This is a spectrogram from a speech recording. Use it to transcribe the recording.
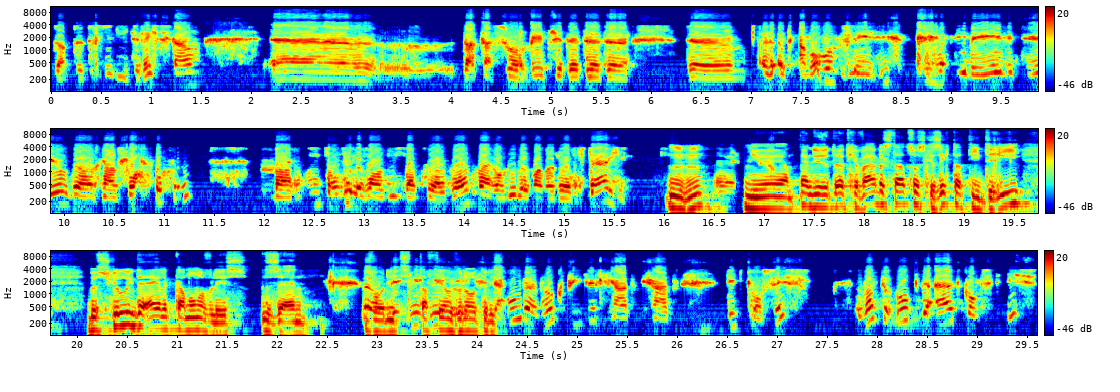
dat de drie die terecht staan, uh, dat dat zo'n beetje de, de, de, de, het kanonnenvlees is die me eventueel zou gaan slachtofferen maar niet omwille van wie dat zijn, maar omwille van een overtuiging. Mm -hmm. ja, ja. En dus het, het, gevaar bestaat, zoals gezegd, dat die drie beschuldigden eigenlijk kanonnenvlees zijn nou, voor iets dat veel groter is. Hoe dan ook, Pieter, gaat, gaat dit proces, wat er ook de uitkomst is,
